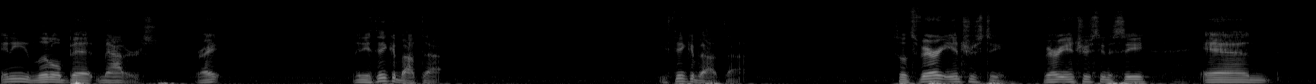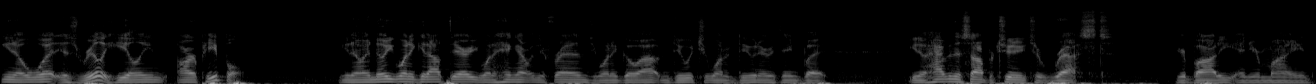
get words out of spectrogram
any little bit matters, right? And you think about that. You think about that. So it's very interesting, very interesting to see. And, you know, what is really healing are people. You know, I know you want to get out there, you want to hang out with your friends, you want to go out and do what you want to do and everything, but, you know, having this opportunity to rest your body and your mind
